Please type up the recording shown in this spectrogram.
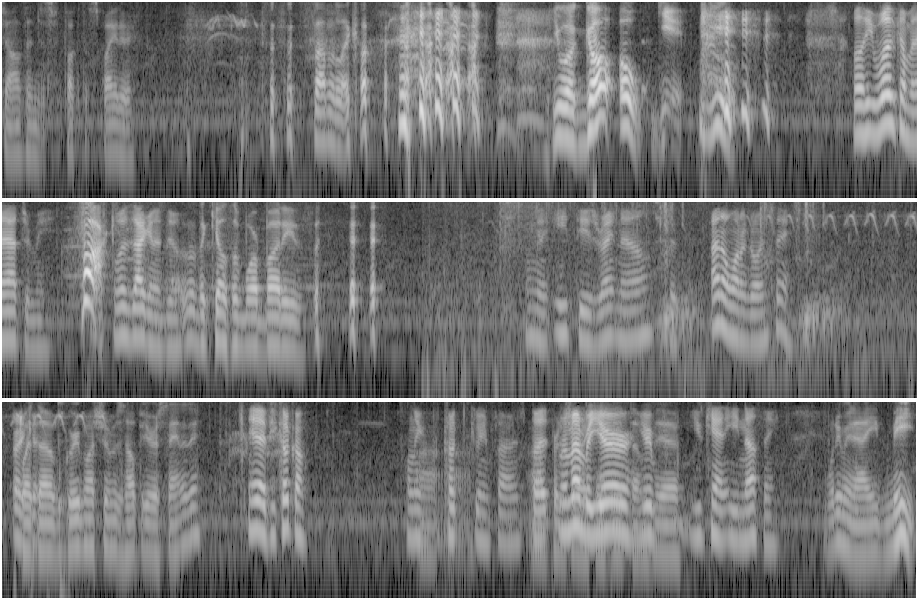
Jonathan just fucked a spider. it sounded like a You wanna go? Oh, yeah, yeah. Well, he was coming after me. Fuck! What is that gonna do? I'm gonna kill some more buddies. I'm gonna eat these right now. I don't want to go insane. Right, the green mushrooms help your sanity? Yeah, if you cook them. Only Uh, cooked green flowers. But pretty sure remember, you're you're yeah. you can't eat nothing. What do you mean I eat meat?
